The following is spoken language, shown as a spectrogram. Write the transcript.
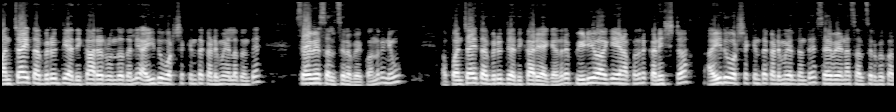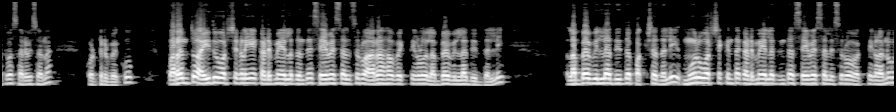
ಪಂಚಾಯತ್ ಅಭಿವೃದ್ಧಿ ಅಧಿಕಾರಿ ವೃಂದದಲ್ಲಿ ಐದು ವರ್ಷಕ್ಕಿಂತ ಕಡಿಮೆ ಇಲ್ಲದಂತೆ ಸೇವೆ ಸಲ್ಲಿಸಿರಬೇಕು. ಅಂದ್ರೆ ನೀವು ಪಂಚಾಯತ್ ಅಭಿವೃದ್ಧಿ ಅಧಿಕಾರಿಯಾಗಿ ಅಂದ್ರೆ ಪಿಡಿಒ ಆಗಿ ಏನಪ್ಪಾ ಅಂದ್ರೆ ಕನಿಷ್ಠ ಐದು ವರ್ಷಕ್ಕಿಂತ ಕಡಿಮೆ ಇಲ್ಲದಂತೆ ಸೇವೆಯನ್ನ ಸಲ್ಲಿಸಿರಬೇಕು ಅಥವಾ ಸರ್ವಿಸ್ ಅನ್ನ ಕೊಟ್ಟಿರಬೇಕು. ಪರಂತು ಐದು ವರ್ಷಗಳಿಗೆ ಕಡಿಮೆ ಇಲ್ಲದಂತೆ ಸೇವೆ ಸಲ್ಲಿಸಿರುವ ಅರ್ಹ ವ್ಯಕ್ತಿಗಳು ಲಭ್ಯವಿಲ್ಲದಿದ್ದಲ್ಲಿ ಲಭ್ಯವಿಲ್ಲದಿದ್ದ ಪಕ್ಷದಲ್ಲಿ ಮೂರು ವರ್ಷಕ್ಕಿಂತ ಕಡಿಮೆ ಇಲ್ಲದಿಂದ ಸೇವೆ ಸಲ್ಲಿಸಿರುವ ವ್ಯಕ್ತಿಗಳನ್ನು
